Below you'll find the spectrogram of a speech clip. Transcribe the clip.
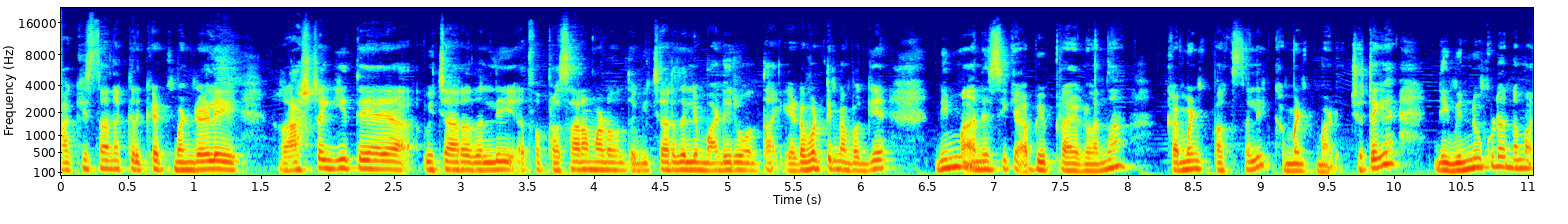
ಪಾಕಿಸ್ತಾನ ಕ್ರಿಕೆಟ್ ಮಂಡಳಿ ರಾಷ್ಟ್ರಗೀತೆಯ ವಿಚಾರದಲ್ಲಿ ಅಥವಾ ಪ್ರಸಾರ ಮಾಡುವಂಥ ವಿಚಾರದಲ್ಲಿ ಮಾಡಿರುವಂಥ ಎಡವಟ್ಟಿನ ಬಗ್ಗೆ ನಿಮ್ಮ ಅನಿಸಿಕೆ, ಅಭಿಪ್ರಾಯಗಳನ್ನು ಕಮೆಂಟ್ ಬಾಕ್ಸ್ನಲ್ಲಿ ಕಮೆಂಟ್ ಮಾಡಿ. ಜೊತೆಗೆ ನೀವಿನ್ನೂ ಕೂಡ ನಮ್ಮ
